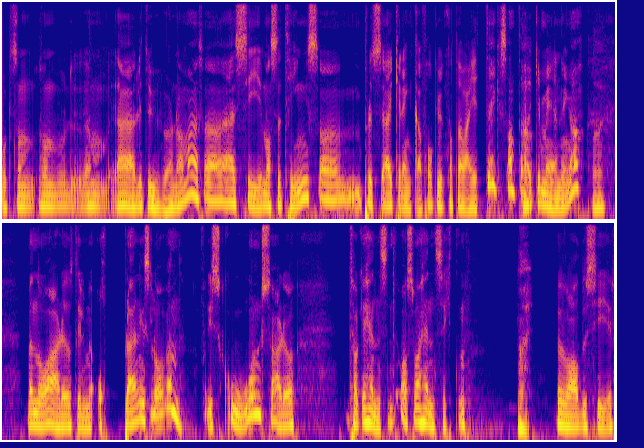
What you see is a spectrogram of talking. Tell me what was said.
Og sånn, sånn, jeg er litt uvøren av meg, så jeg sier masse ting, så plutselig er jeg krenka folk uten at jeg veit det. ikke sant? Det er Ja. ikke meninga. Men nå er det jo til og med opplæringsloven. For I skolen så er det jo Du tar ikke hensyn til hva som er hensikten Nei. med hva du sier.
